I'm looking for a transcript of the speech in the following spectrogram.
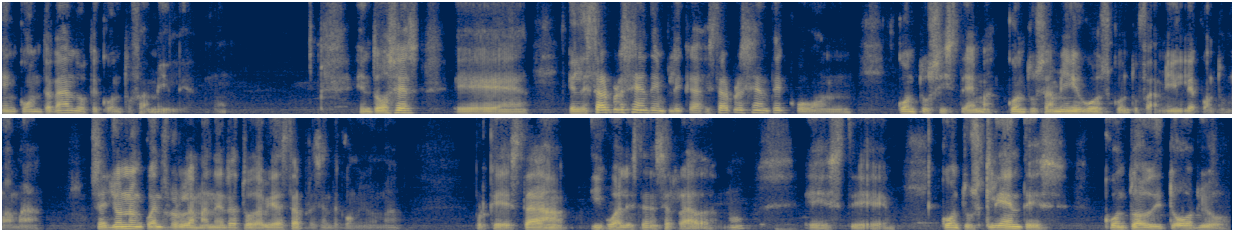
encontrándote con tu familia. Entonces, eh, el estar presente implica estar presente con, con tu sistema, con tus amigos, con tu familia, con tu mamá. O sea, yo no encuentro la manera todavía de estar presente con mi mamá, porque está igual, está encerrada, ¿no? Este, con tus clientes, con tu auditorio,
